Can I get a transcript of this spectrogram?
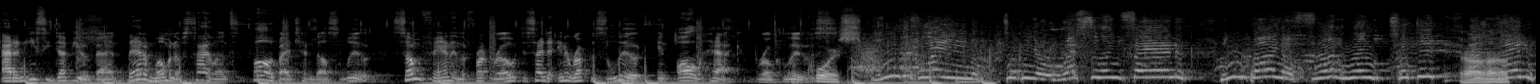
At an ECW event, they had a moment of silence followed by a 10 bell salute. Some fan in the front row decided to interrupt the salute, and all heck broke loose. Of course. You claim to be a wrestling fan? You buy a front row ticket Uh-huh. and then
